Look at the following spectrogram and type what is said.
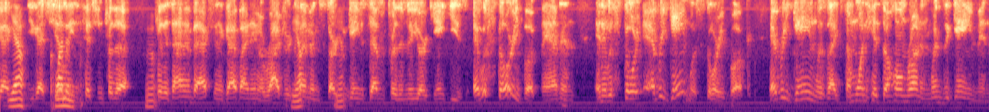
got yeah. you got Schilling pitching for the yep. for the Diamondbacks and a guy by the name of Roger yep. Clemens starting yep. Game Seven for the New York Yankees. It was storybook, man, and and it was story. Every game was storybook. Every game was like someone hits a home run and wins a game, and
